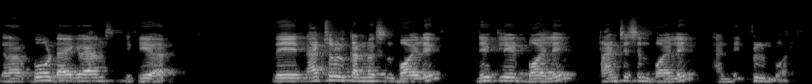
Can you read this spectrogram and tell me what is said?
there are four diagrams here. The natural convection boiling, nucleate boiling, transition boiling and the film boiling.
